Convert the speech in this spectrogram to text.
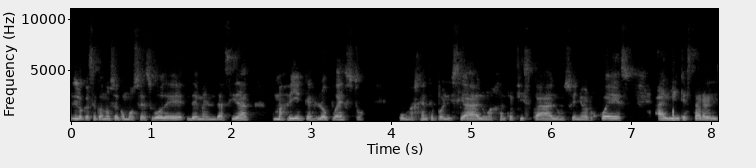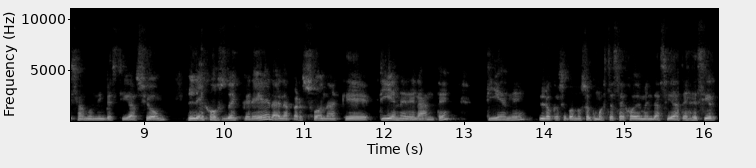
lo que se conoce como sesgo de, de mendacidad, más bien que es lo opuesto. Un agente policial, un agente fiscal, un señor juez, alguien que está realizando una investigación, lejos de creer a la persona que tiene delante, tiene lo que se conoce como este sesgo de mendacidad, es decir,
